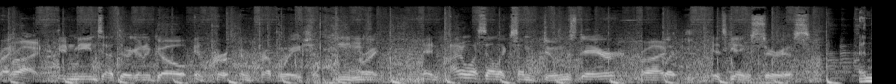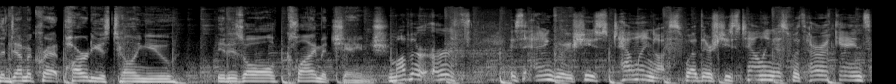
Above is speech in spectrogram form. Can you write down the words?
right? Right. It means that they're going to go in, per- in preparation, Mm-hmm. all right? And I don't want to sound like some doomsdayer, Right. but it's getting serious. And the Democrat Party is telling you it is all climate change. Mother Earth is angry. She's telling us, whether she's telling us with hurricanes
